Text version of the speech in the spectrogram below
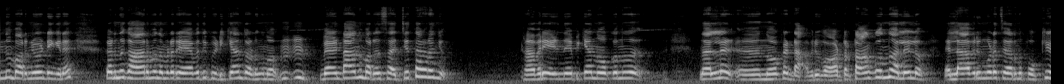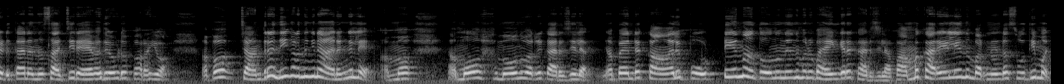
എന്നും പറഞ്ഞുകൊണ്ട് ഇങ്ങനെ കിടന്ന് കാറുമ്പോൾ നമ്മുടെ രേവതി പിടിക്കാൻ തുടങ്ങുമ്പോൾ വേണ്ടാന്ന് പറഞ്ഞ് സച്ചി തടഞ്ഞു അവരെ എഴുന്നേൽപ്പിക്കാൻ നോക്കുന്നത് നല്ല നോക്കണ്ട. അവർ വാട്ടർ ടാങ്ക് ഒന്നും അല്ലല്ലോ. എല്ലാവരും കൂടെ ചേർന്ന് പൊക്കിയെടുക്കാനെന്ന് സച്ചി രേവതയോട് പറയുക അപ്പോൾ ചന്ദ്രൻ നീ കിടന്നിങ്ങനെ അനങ്ങല്ലേ? അമ്മോ അമ്മോ അമ്മോ എന്ന് പറഞ്ഞ് കരച്ചില്ല അപ്പോൾ എന്റെ കാൽ പൊട്ടിയെന്നാണ് തോന്നുന്നതെന്ന് പറഞ്ഞ് ഭയങ്കര കരച്ചില്ല അപ്പോൾ അമ്മ കരയില്ലേന്ന് പറഞ്ഞുകൊണ്ട് സുധിമോൻ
